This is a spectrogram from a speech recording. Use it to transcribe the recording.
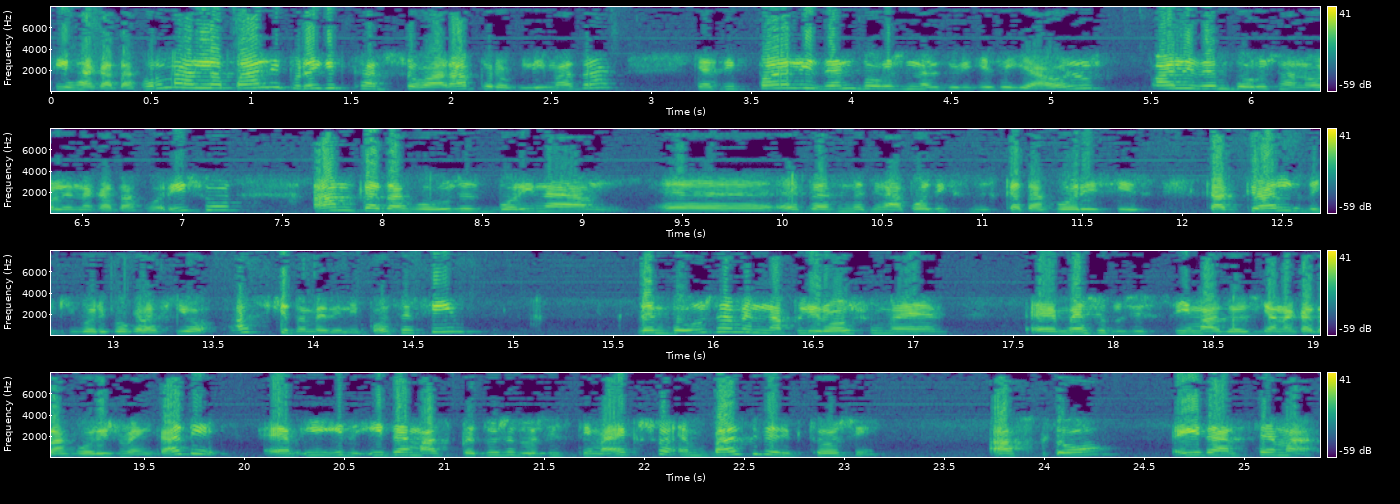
τι θα καταχωρούμε, αλλά πάλι προέκυψαν σοβαρά προβλήματα γιατί πάλι δεν μπορούσε να λειτουργήσει για όλους, πάλι δεν μπορούσαν όλοι να καταχωρήσουν. Αν καταχωρούσες μπορεί να ε, έπαιρνε την απόδειξη της καταχώρησης κάποιο άλλο δικηγορικό γραφείο άσχετο με την υπόθεση. Δεν μπορούσαμε να πληρώσουμε ε, μέσω του συστήματος για να καταχωρήσουμε κάτι, ε, είτε μας πετούσε το σύστημα έξω. Εν πάση περιπτώσει, αυτό ήταν θέμα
